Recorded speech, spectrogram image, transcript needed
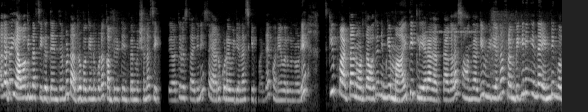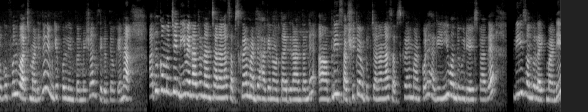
ಹಾಗಾದರೆ ಯಾವಾಗಿಂದ ಸಿಗುತ್ತೆ ಅಂತ ಹೇಳ್ಬಿಟ್ಟು ಅದ್ರ ಬಗ್ಗೆನೂ ಕೂಡ ಕಂಪ್ಲೀಟ್ ಇನ್ಫಾರ್ಮೇಷನ್ನ ಸಿಕ್, ತಿಳಿಸ್ತಾ ಇದ್ದೀನಿ. ಸೊ ಯಾರು ಕೂಡ ವಿಡಿಯೋನ ಸ್ಕಿಪ್ ಮಾಡಿದೆ ಕೊನೆವರೆಗೂ ನೋಡಿ. ಸ್ಕಿಪ್ ಮಾಡ್ತಾ ನೋಡ್ತಾ ಹೋದ್ರೆ ನಿಮಗೆ ಮಾಹಿತಿ ಕ್ಲಿಯರಾಗಿ ಅರ್ಥ ಆಗಲ್ಲ. ಸೊ ಹಾಗಾಗಿ ವಿಡಿಯೋನ ಫ್ರಮ್ ಬಿಗಿನಿಂಗಿಂದ ಎಂಡಿಂಗ್ವರೆಗೂ ಫುಲ್ ವಾಚ್ ಮಾಡಿದರೆ ನಿಮಗೆ ಫುಲ್ ಇನ್ಫಾರ್ಮೇಷನ್ ಸಿಗುತ್ತೆ ಓಕೆನಾ ಅದಕ್ಕೂ ಮುಂಚೆ ನೀವೇನಾದರೂ ನನ್ನ ಚಾನಲ್ನ ಸಬ್ಸ್ಕ್ರೈಬ್ ಮಾಡಿದೆ ಹಾಗೆ ನೋಡ್ತಾ ಇದ್ದೀರಾ ಅಂತಂದರೆ ಪ್ಲೀಸ್ ಅಶಿತಾ ಯೂಟ್ಯೂಬ್ ಚಾನಲ್ನ ಸಬ್ಸ್ಕ್ರೈಬ್ ಮಾಡ್ಕೊಳ್ಳಿ. ಹಾಗೆ ಈ ಒಂದು ವಿಡಿಯೋ ಇಷ್ಟ ಆದರೆ ಪ್ಲೀಸ್ ಒಂದು ಲೈಕ್ ಮಾಡಿ.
